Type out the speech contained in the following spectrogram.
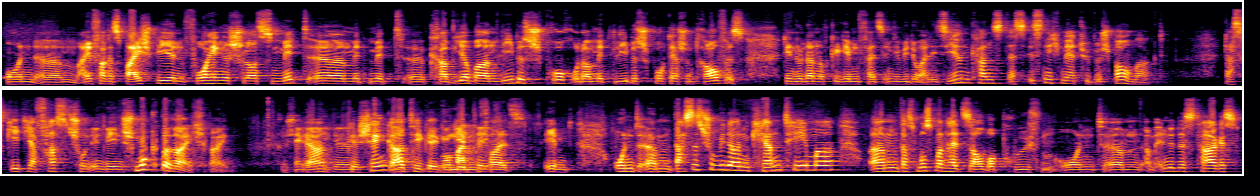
Und ähm, einfaches Beispiel, ein Vorhängeschloss mit, äh, mit, mit äh, gravierbaren Liebesspruch oder mit Liebesspruch, der schon drauf ist, den du dann noch gegebenenfalls individualisieren kannst, das ist nicht mehr typisch Baumarkt das geht ja fast schon in den Schmuckbereich rein. Geschenkartikel, ja, Geschenkartikel gegebenenfalls. Eben. Und ähm, das ist schon wieder ein Kernthema. Ähm, das muss man halt sauber prüfen. Und ähm, am Ende des Tages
